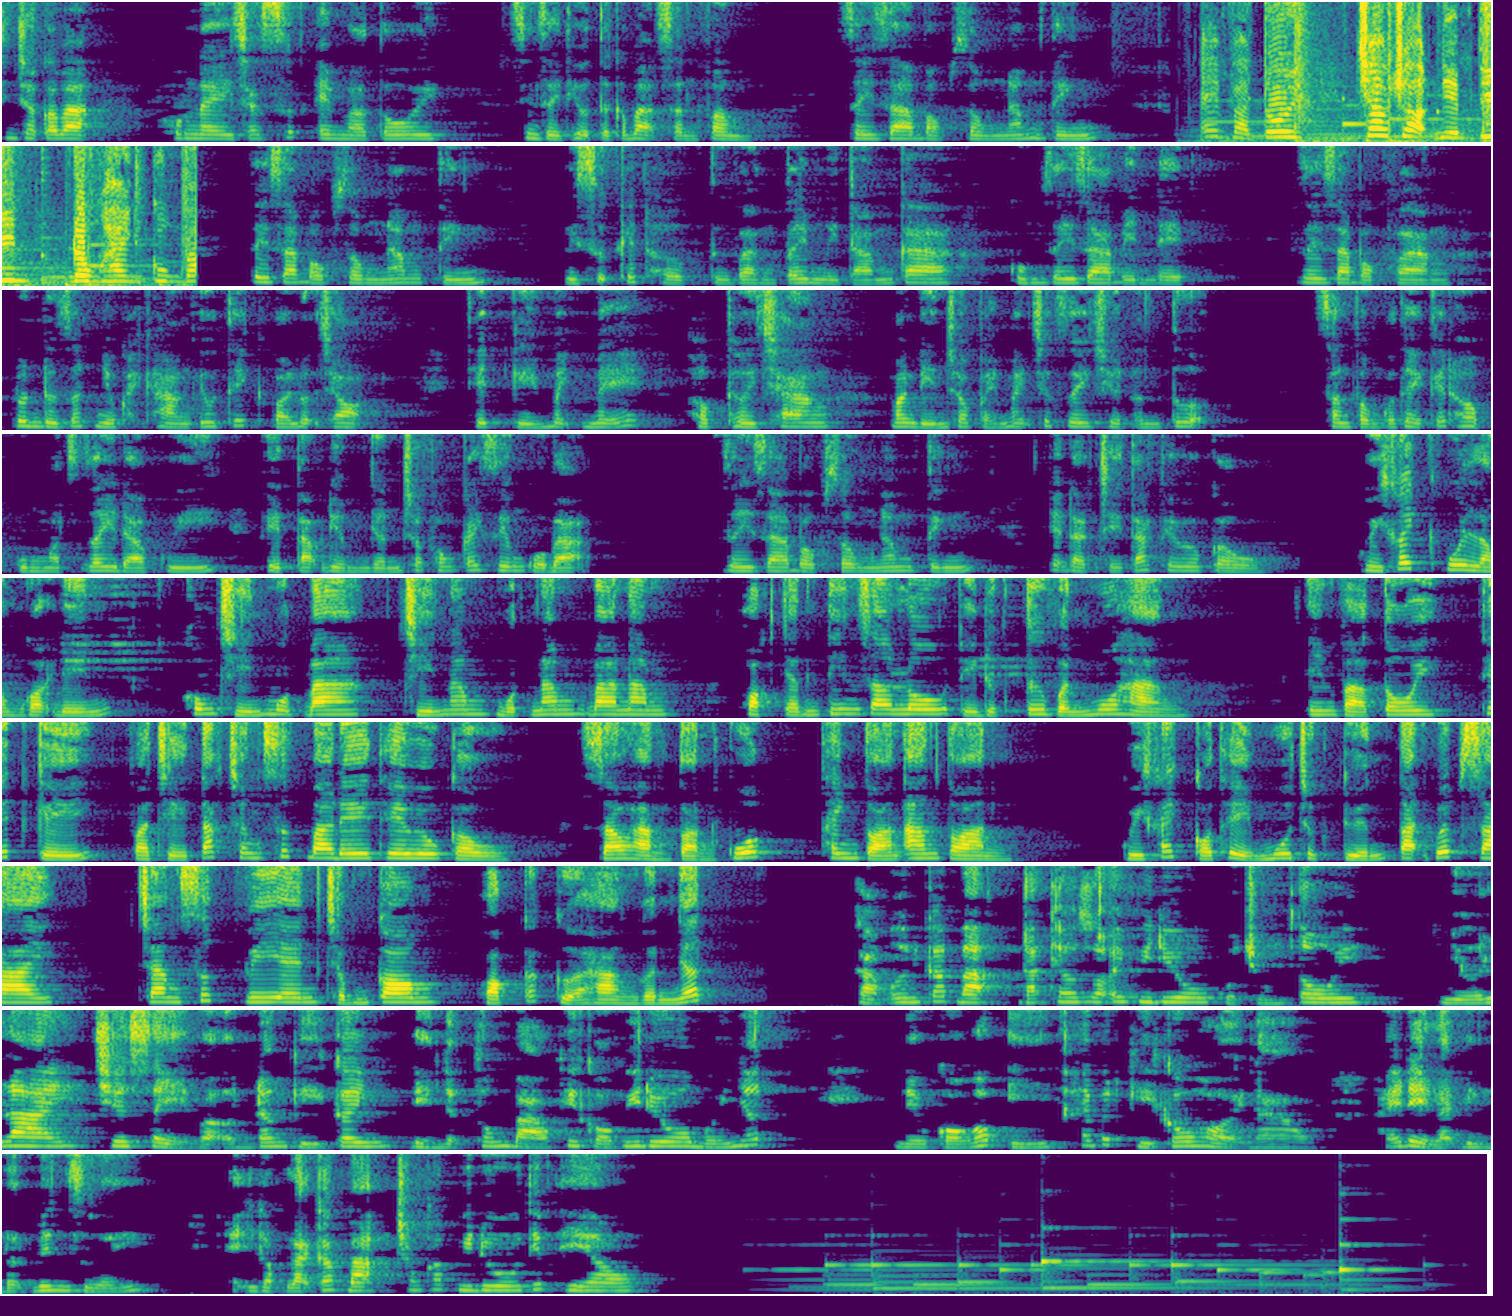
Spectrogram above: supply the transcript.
Xin chào các bạn, hôm nay trang sức em và tôi xin giới thiệu tới các bạn sản phẩm dây da bọc rồng nam tính. Em và tôi trao chọn niềm tin, đồng hành cùng bạn. Dây da bọc rồng nam tính với sự kết hợp từ vàng tây 18K cùng dây da bền đẹp. Dây da bọc vàng luôn được rất nhiều khách hàng yêu thích và lựa chọn. Thiết kế mạnh mẽ, hợp thời trang, mang đến cho váy mạnh chiếc dây chuyền ấn tượng. Sản phẩm có thể kết hợp cùng mặt dây đá quý để tạo điểm nhấn cho phong cách riêng của bạn. Dây da bọc rồng nam tính, nhận đặt chế tác theo yêu cầu. Quý khách vui lòng gọi đến 0913 951535 hoặc nhắn tin Zalo để được tư vấn mua hàng. Em và tôi thiết kế và chế tác trang sức 3D theo yêu cầu. Giao hàng toàn quốc, thanh toán an toàn. Quý khách có thể mua trực tuyến tại website trang sức vn.com hoặc các cửa hàng gần nhất. Cảm ơn các bạn đã theo dõi video của chúng tôi. Nhớ like, chia sẻ và ấn đăng ký kênh để nhận thông báo khi có video mới nhất. Nếu có góp ý hay bất kỳ câu hỏi nào, hãy để lại bình luận bên dưới. Hẹn gặp lại các bạn trong các video tiếp theo.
